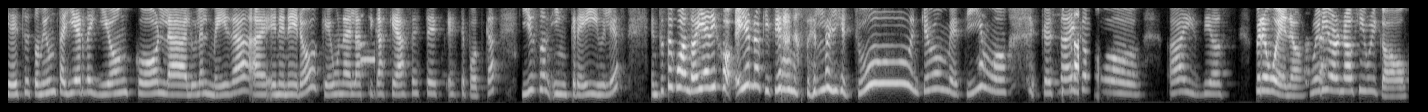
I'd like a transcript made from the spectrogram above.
que de hecho tomé un taller de guion con la Lula Almeida ah, en enero, que es una de las chicas que hace este, este podcast, y ellos son increíbles. Entonces cuando ella dijo, ellos no quisieran hacerlo, dije, tú, ¿en qué nos metimos? ¿Cachai? Como Ay, Dios. Pero bueno, ready or not, here we go.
